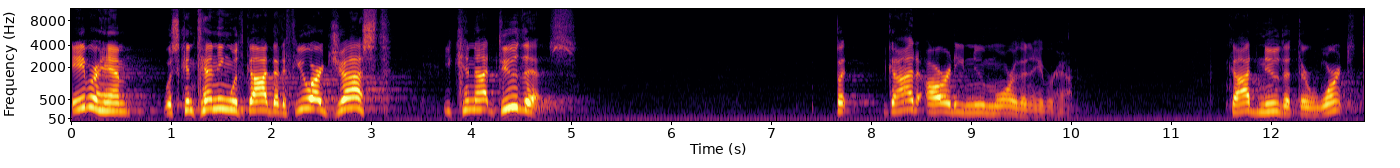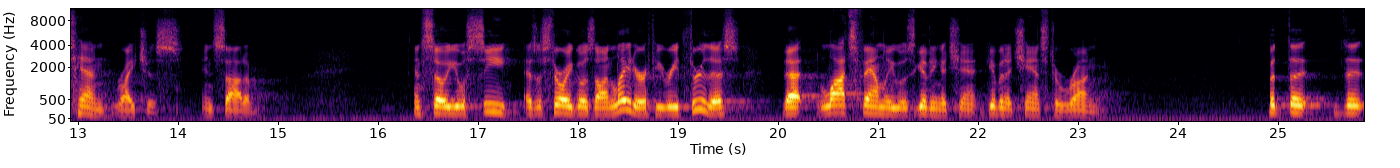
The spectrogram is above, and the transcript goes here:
Abraham was contending with God that if you are just, you cannot do this. But God already knew more than Abraham. God knew that there weren't 10 righteous in Sodom. And so you'll see as the story goes on later, if you read through this, that Lot's family was a chance, given a chance to run. But the, the,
